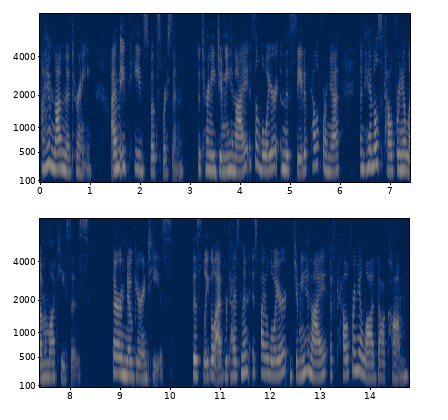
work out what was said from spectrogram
I am not an attorney. I'm a paid spokesperson. Attorney Jimmy Hanai is a lawyer in the state of California and handles California lemon law cases. There are no guarantees. This legal advertisement is by lawyer Jimmy Hanai of CaliforniaLaw.com.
